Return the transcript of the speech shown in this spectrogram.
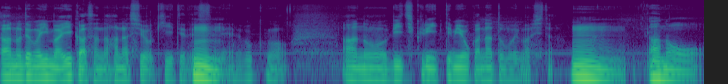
ーあのでも今井川さんの話を聞いてですね、僕もあのビーチクリーン行ってみようかなと思いました。うん。あの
